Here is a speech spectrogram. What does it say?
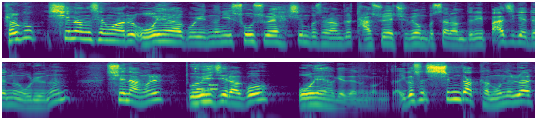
결국 신앙생활을 오해하고 있는 이 소수의 핵심부 사람들, 다수의 주변부 사람들이 빠지게 되는 오류는 신앙을 의지라고 오해하게 되는 겁니다. 이것은 심각한 오늘날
